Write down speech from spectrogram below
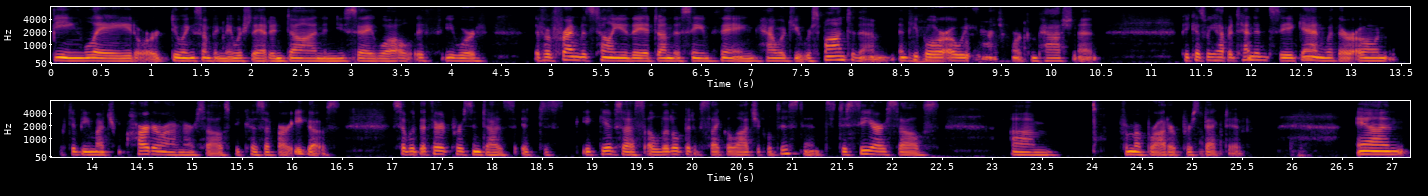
being late or doing something they wish they hadn't done, and you say, "Well, if you were." If a friend was telling you they had done the same thing, how would you respond to them? And people mm-hmm. are always much more compassionate because we have a tendency again with our own to be much harder on ourselves because of our egos. So what the third person does it just it gives us a little bit of psychological distance to see ourselves um, from a broader perspective. And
